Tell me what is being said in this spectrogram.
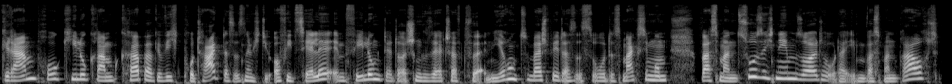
Gramm pro Kilogramm Körpergewicht pro Tag, das ist nämlich die offizielle Empfehlung der Deutschen Gesellschaft für Ernährung zum Beispiel, das ist so das Maximum, was man zu sich nehmen soll sollte oder eben was man braucht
